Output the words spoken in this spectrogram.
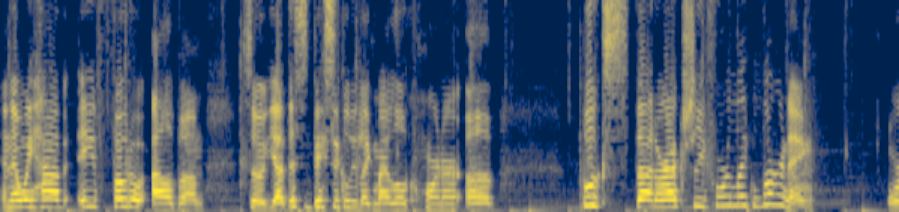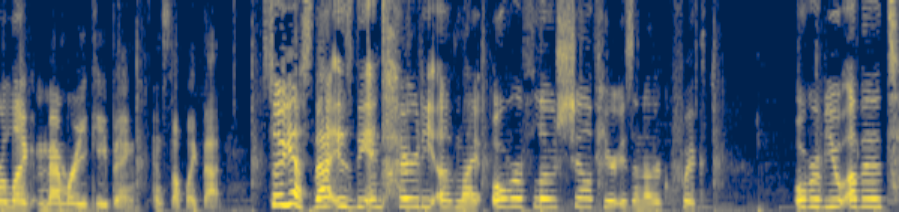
And then we have a photo album. So yeah, this is basically like my little corner of books that are actually for like learning or like memory keeping and stuff like that. So yes, that is the entirety of my overflow shelf. Here is another quick overview of it.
